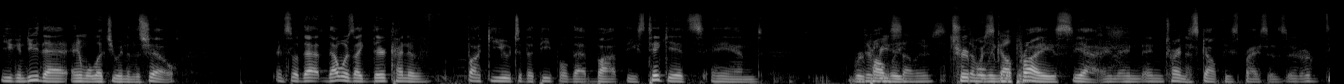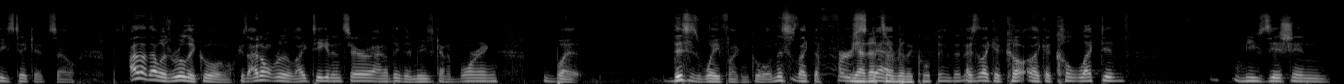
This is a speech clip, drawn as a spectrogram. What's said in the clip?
you can do that, and we'll let you into the show. And so that that was like their kind of fuck you to the people that bought these tickets and were the probably resellers tripling the price, yeah, and, and, and trying to scalp these prices or, these tickets. So I thought that was really cool because I don't really like Tegan and Sara. I don't think their music's kind of boring, but this is way fucking cool. And this is like the first Yeah, that's a really cool thing as like a co- like a collective musician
